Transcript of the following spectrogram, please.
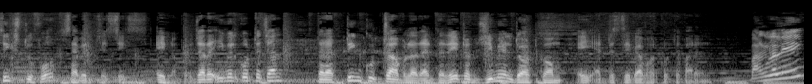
six two four seven three six এই নম্বরে যারা ইমেল করতে চান তারা Tinku traveller at the rate of Gmail dot com এই অ্যাড্রেসটি ব্যবহার করতে পারেন। বাংলা লিঙ্ক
